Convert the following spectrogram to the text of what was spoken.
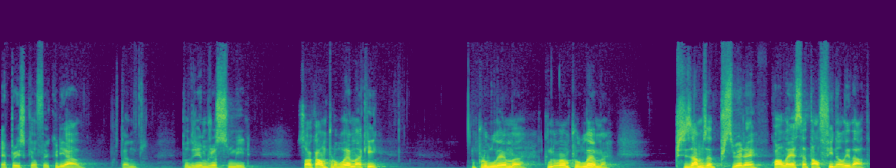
é para isso que ele foi criado, portanto, poderíamos assumir só que há um problema aqui. Um problema que não é um problema. Precisamos é de perceber é qual é essa tal finalidade.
